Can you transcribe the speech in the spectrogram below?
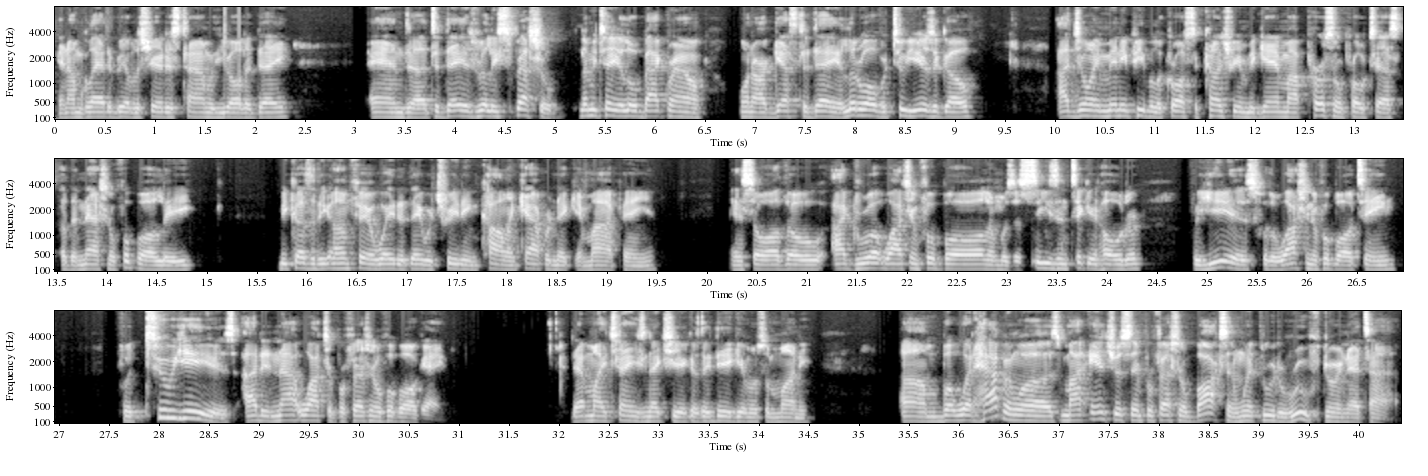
and I'm glad to be able to share this time with you all today. And uh, today is really special. Let me tell you a little background on our guest today. A little over two years ago, I joined many people across the country and began my personal protest of the National Football League because of the unfair way that they were treating Colin Kaepernick, in my opinion. And so, although I grew up watching football and was a season ticket holder for years for the Washington football team, for two years, I did not watch a professional football game. That might change next year because they did give them some money. Um, but what happened was my interest in professional boxing went through the roof during that time.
